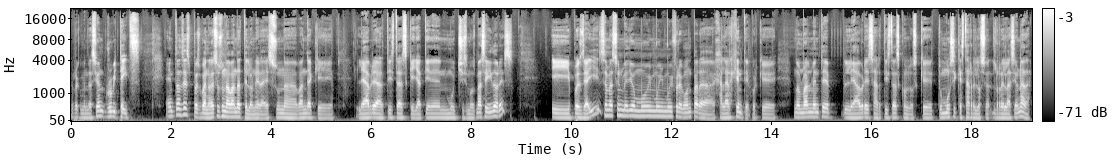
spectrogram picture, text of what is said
recomendación Ruby Tates. Entonces, pues bueno, eso es una banda telonera, es una banda que le abre a artistas que ya tienen muchísimos más seguidores. Y pues de ahí se me hace un medio muy, muy, muy fregón para jalar gente, porque normalmente le abres a artistas con los que tu música está relacionada.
